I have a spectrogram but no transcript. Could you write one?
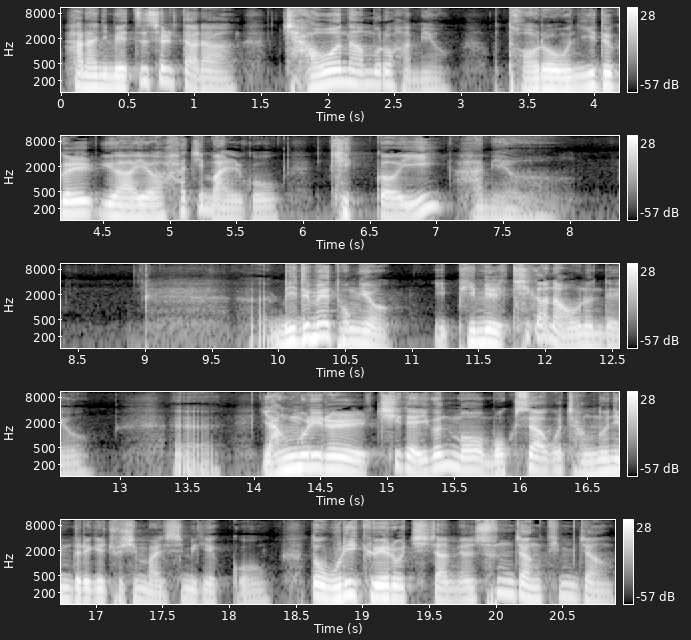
하나님의 뜻을 따라 자원함으로 하며 더러운 이득을 위하여 하지 말고 기꺼이 하며 믿음의 동력 이 비밀 키가 나오는데요. 양무리를 치되 이건 뭐 목사하고 장로님들에게 주신 말씀이겠고 또 우리 교회로 치자면 순장 팀장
